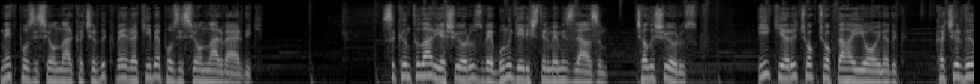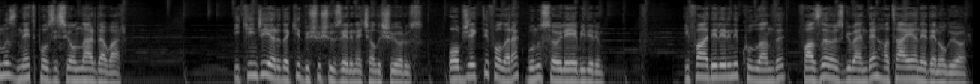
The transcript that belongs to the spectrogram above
net pozisyonlar kaçırdık ve rakibe pozisyonlar verdik. Sıkıntılar yaşıyoruz ve bunu geliştirmemiz lazım. Çalışıyoruz. İlk yarı çok çok daha iyi oynadık. Kaçırdığımız net pozisyonlar da var. İkinci yarıdaki düşüş üzerine çalışıyoruz. Objektif olarak bunu söyleyebilirim. İfadelerini kullandı, fazla özgüvende hataya neden oluyor.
